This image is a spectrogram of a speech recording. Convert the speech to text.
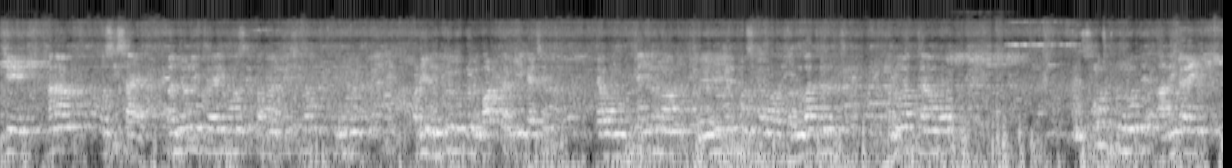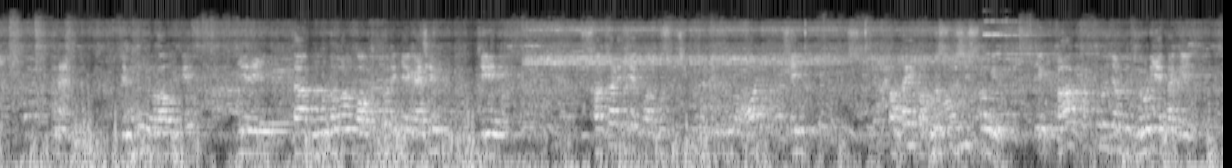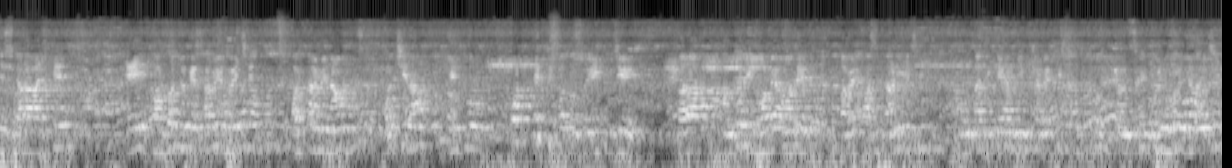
যে থানা ওসি সাহেব অঞ্জলি জয় মহাশয়কে আমরা পেয়েছিলাম তিনি অনেক নতুন নতুন বার্তা দিয়ে গেছেন এবং সেই জন্য জয় মহাশয়কে আমরা ধন্যবাদ ধন্যবাদ জানাব সমস্ত নদী আধিকারিক হ্যাঁ, যে বাবুকে যে তার মূল্যবান বক্তব্য রেখে গেছেন যে সরকারি যে কর্মসূচি যেগুলো হয়, সেই সরকারি কর্মসূচির সঙ্গে এই ক্লাব পক্ষগুলো যেন জড়িয়ে থাকে, যে সারা আজকে এই কর্মযোগে সামিল হয়েছে। হয়তো আমি নাম বলছি না, কিন্তু প্রত্যেকটি সদস্য এই যে তারা আন্তরিকভাবে আমাদের তাদের পাশে দাঁড়িয়েছে এবং তাদেরকে আমি জানাচ্ছি।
